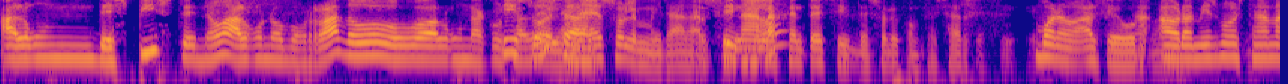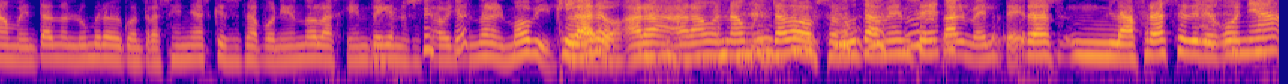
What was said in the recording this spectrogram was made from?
algún despiste, ¿no? Algo no borrado o alguna cosa Sí, de suelen, esas. eh, suelen mirar. Al Sí, final ¿no? la gente sí te suele confesar que sí. que- Bueno, al que ahora mismo están aumentando el número de contraseñas que se está poniendo la gente que nos está oyendo en el móvil. Claro. Claro, ahora, ahora han aumentado absolutamente. Totalmente. Tras mm, la frase de Begoña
